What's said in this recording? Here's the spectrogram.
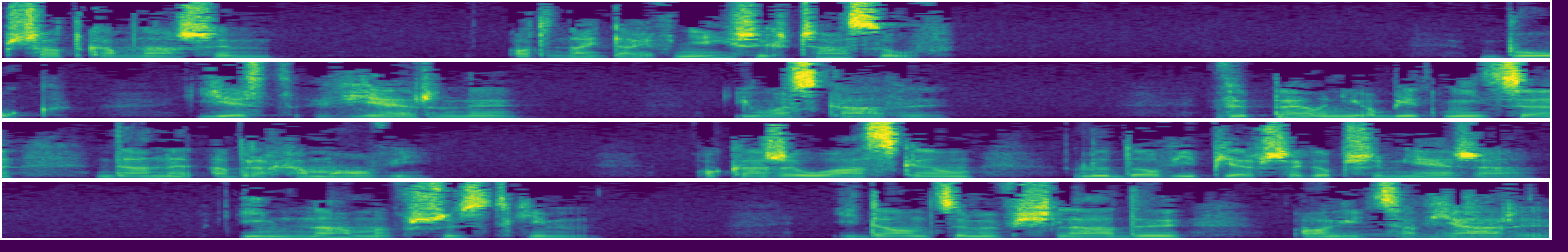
przodkom naszym od najdawniejszych czasów. Bóg jest wierny i łaskawy. Wypełni obietnice dane Abrahamowi. Okaże łaskę ludowi pierwszego przymierza i nam wszystkim, idącym w ślady Ojca wiary.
